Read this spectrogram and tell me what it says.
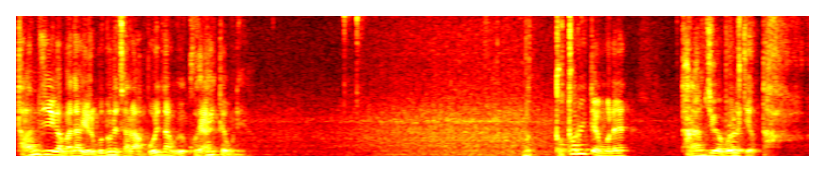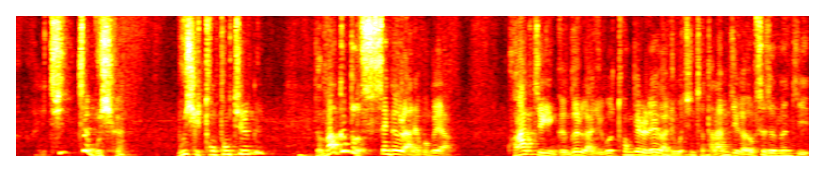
다람쥐가 만약 여러분 눈에 잘 안 보인다면 그 고양이 때문이에요. 뭐 도토리 때문에 다람쥐가 먹을 게 없다. 진짜 무식한, 무식이 통통 튀는 거예요. 요만큼도 생각을 안 해본 거야. 과학적인 근거를 가지고 통계를 해가지고 진짜 다람쥐가 없어졌는지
